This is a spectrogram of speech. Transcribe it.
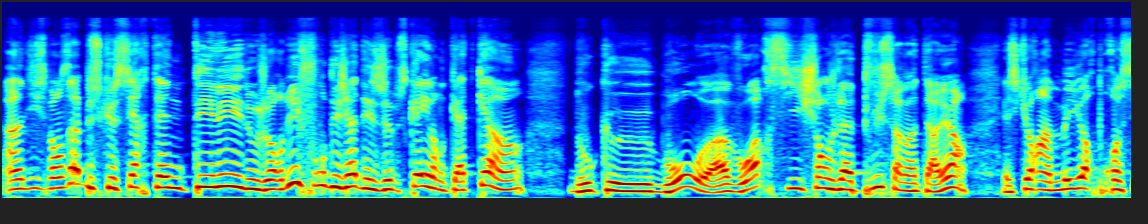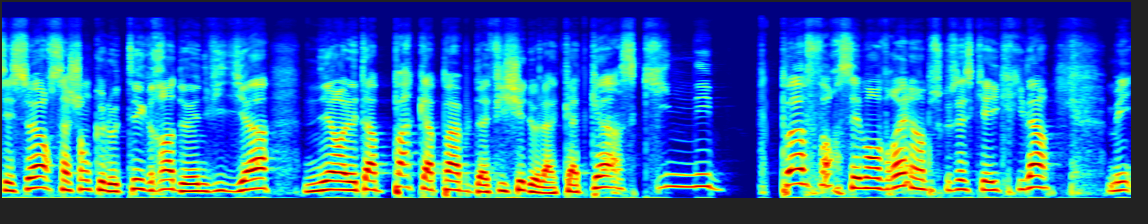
indispensable puisque certaines télés d'aujourd'hui font déjà des upscales en 4K. Hein. Donc euh, bon, à voir s'ils changent la puce à l'intérieur. Est-ce qu'il y aura un meilleur processeur sachant que le Tegra de Nvidia n'est en l'état pas capable d'afficher de la 4K, ce qui n'est pas forcément vrai, hein, parce que c'est ce qui a écrit là, mais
